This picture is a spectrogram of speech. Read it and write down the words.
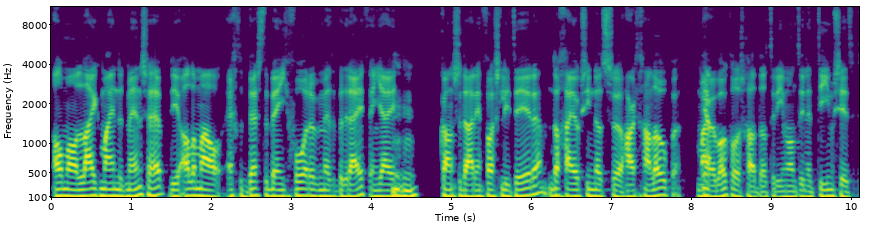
allemaal like-minded mensen hebt die allemaal echt het beste beentje voor hebben met het bedrijf en jij Mhm. kan ze daarin faciliteren, dan ga je ook zien dat ze hard gaan lopen. Maar Ja. we hebben ook wel eens gehad dat er iemand in het team zit,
